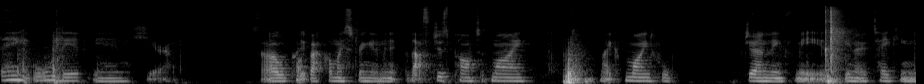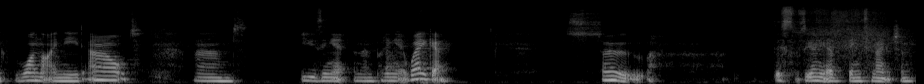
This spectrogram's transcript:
they all live in here. So I will put it back on my string in a minute, but that's just part of my like mindful journaling for me is, you know, taking the one that I need out and using it and then putting it away again. So this was the only other thing to mention.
